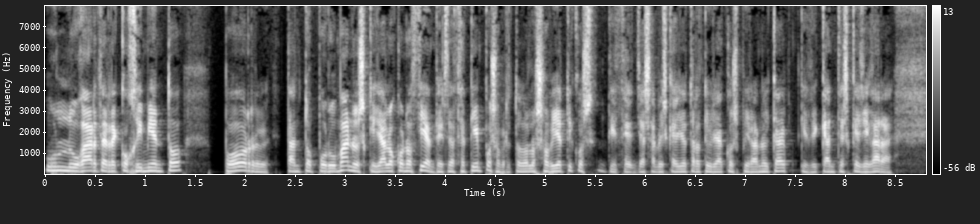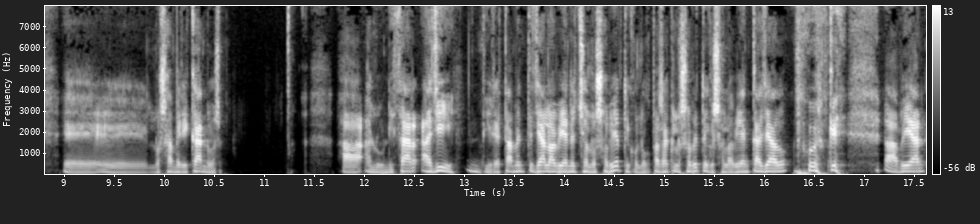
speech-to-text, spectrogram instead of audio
un lugar de recogimiento por tanto por humanos que ya lo conocían desde hace tiempo, sobre todo los soviéticos, dicen, ya sabéis que hay otra teoría conspiranoica que, que antes que llegara eh, eh, los americanos alunizar allí directamente ya lo habían hecho los soviéticos. Lo que pasa es que los soviéticos se lo habían callado porque habían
